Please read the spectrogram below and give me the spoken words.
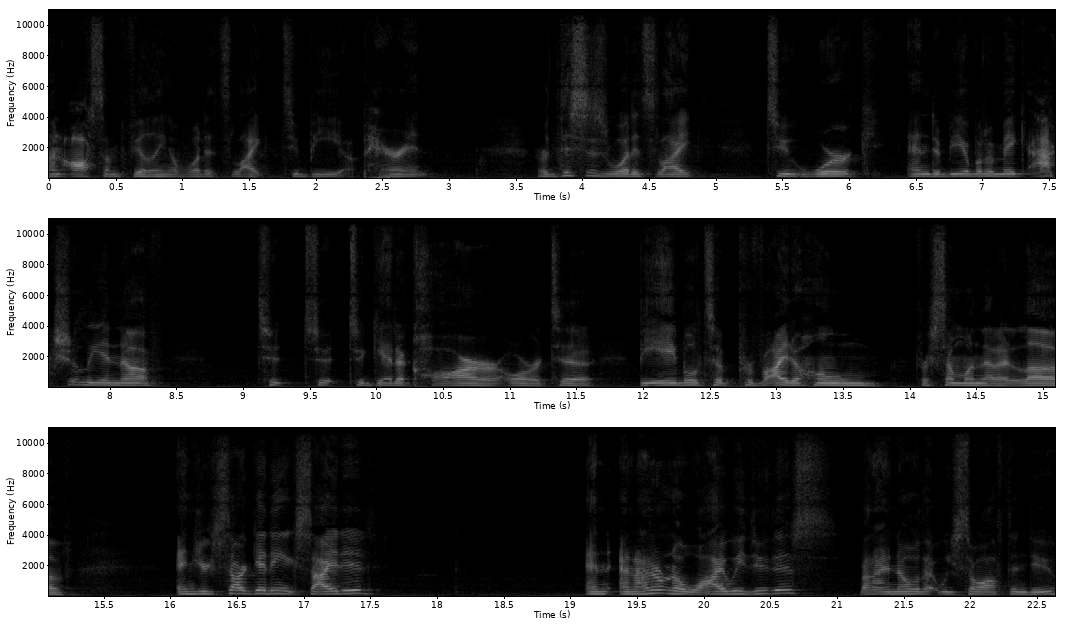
an awesome feeling of what it's like to be a parent, or this is what it's like to work and to be able to make actually enough to, to, to get a car or to be able to provide a home for someone that I love. And you start getting excited. And, and I don't know why we do this, but I know that we so often do.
